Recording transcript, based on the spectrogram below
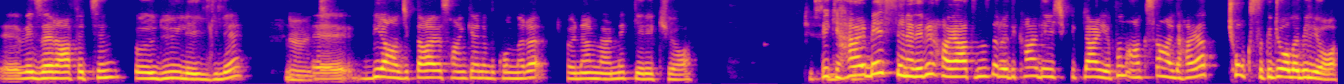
e, ve zerafetin öldüğüyle ilgili. Evet. E, birazcık daha sanki hani bu konulara önem vermek gerekiyor. Kesinlikle. Peki her beş senede bir hayatınızda radikal değişiklikler yapın. Aksi halde hayat çok sıkıcı olabiliyor.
